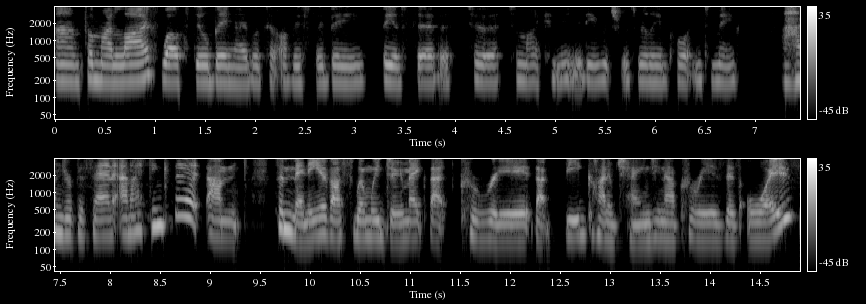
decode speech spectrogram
um, for my life while still being able to obviously be be of service to to my community which was really important to me. 100%. And I think that um, for many of us, when we do make that career, that big kind of change in our careers, there's always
